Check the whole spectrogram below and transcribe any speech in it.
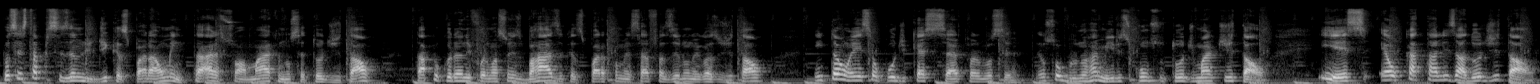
Você está precisando de dicas para aumentar a sua marca no setor digital? Está procurando informações básicas para começar a fazer um negócio digital? Então esse é o podcast certo para você. Eu sou Bruno Ramires, consultor de marketing digital, e esse é o Catalisador Digital.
